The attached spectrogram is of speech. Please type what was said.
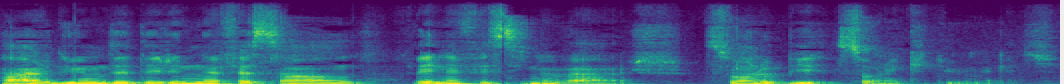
Her düğümde derin nefes al ve nefesini ver. Sonra bir sonraki düğüme geç.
